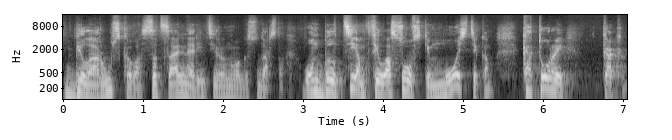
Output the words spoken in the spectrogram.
белорусского социально ориентированного государства. Он был тем философским мостиком, который как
